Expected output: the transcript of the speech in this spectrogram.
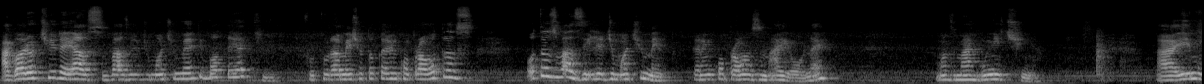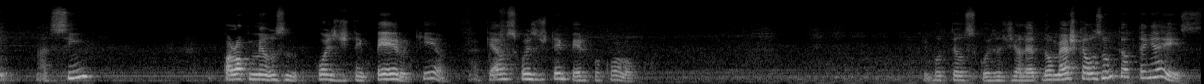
Agora eu tirei as vasilhas de mantimento e botei aqui. Futuramente eu tô querendo comprar outras, outras vasilhas de mantimento. Querendo comprar umas maior, né? Umas mais bonitinhas. Aí, assim, coloco meus coisas de tempero aqui, ó. Aqui é as coisas de tempero que eu coloco. E botei as coisas de eletrodoméstico, é os únicos que eu tenho é esse.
